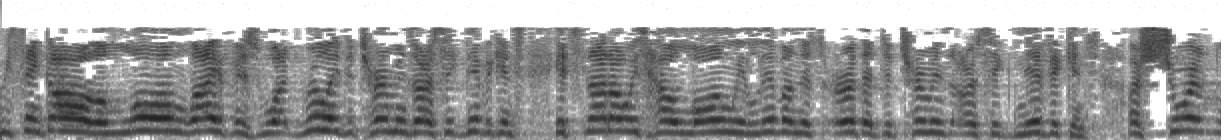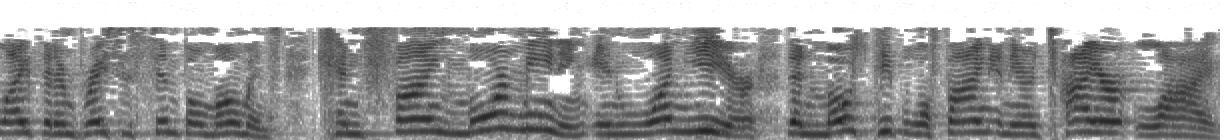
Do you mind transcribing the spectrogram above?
We think, oh, the long life is what really determines our significance. It's not always how long we live on this earth that determines our significance. A short life that embraces simple moments can find more meaning in one year than most people will find in their entire lives.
